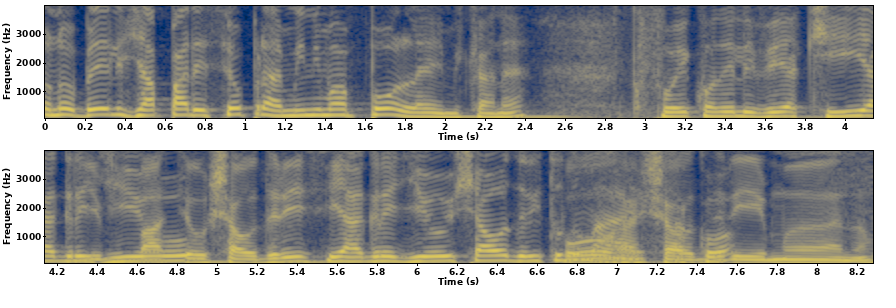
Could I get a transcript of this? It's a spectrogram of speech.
o Nobre ele já apareceu pra mim numa polêmica, né? Que foi quando ele veio aqui e agrediu. E bateu o Chaldri? E agrediu o Chaudry e tudo Porra, mais. sacou? Chaldri, mano.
